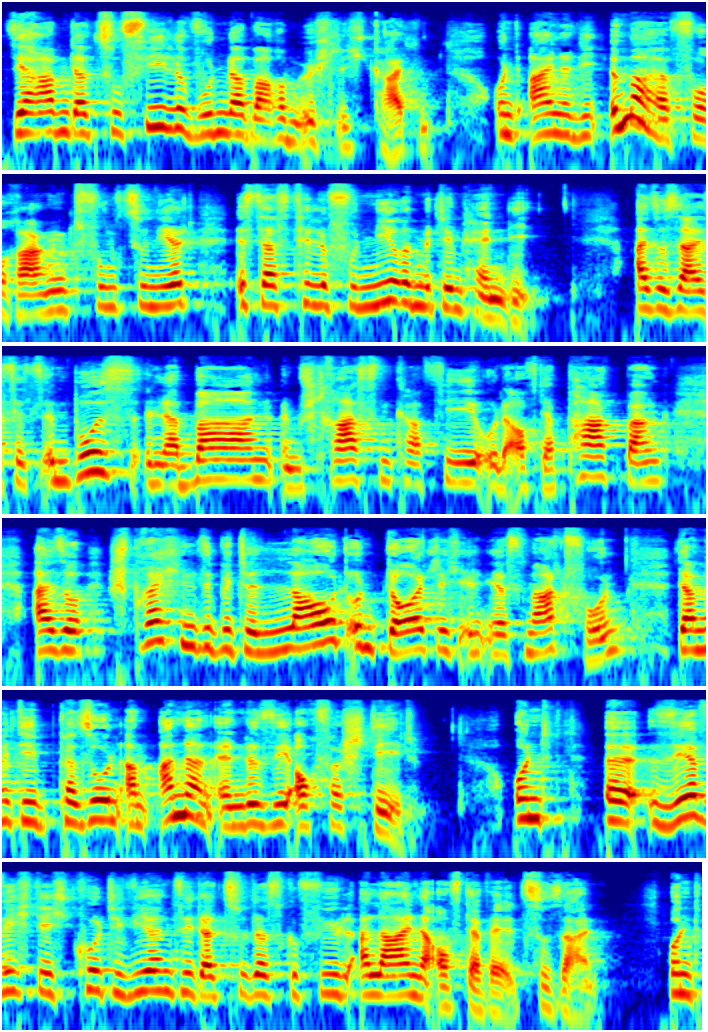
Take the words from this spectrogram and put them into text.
Sie haben dazu viele wunderbare Möglichkeiten. Und eine, die immer hervorragend funktioniert, ist das Telefonieren mit dem Handy. Also sei es jetzt im Bus, in der Bahn, im Straßencafé oder auf der Parkbank. Also sprechen Sie bitte laut und deutlich in Ihr Smartphone, damit die Person am anderen Ende Sie auch versteht. Und äh, sehr wichtig, kultivieren Sie dazu das Gefühl, alleine auf der Welt zu sein. Und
